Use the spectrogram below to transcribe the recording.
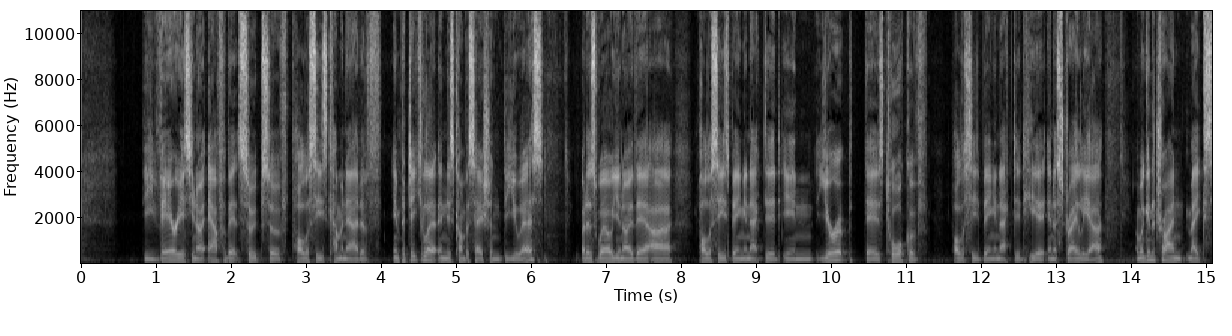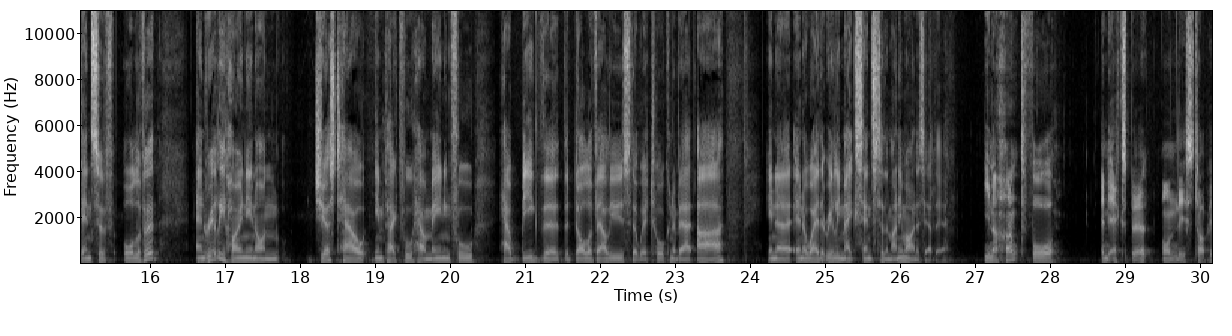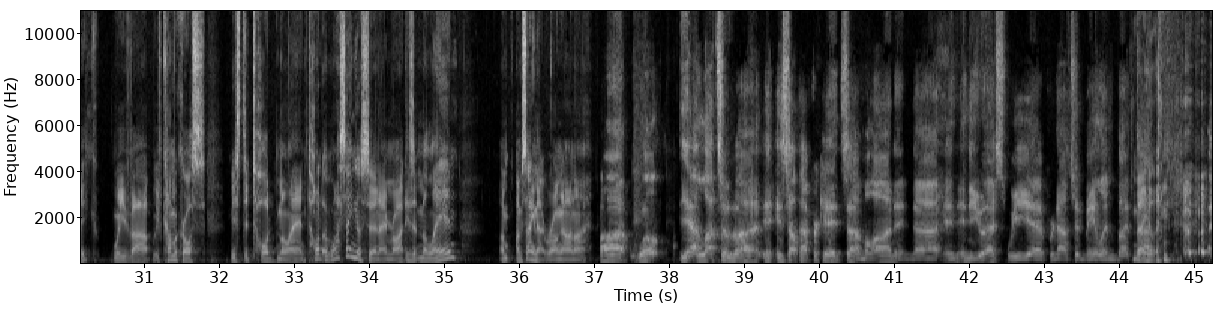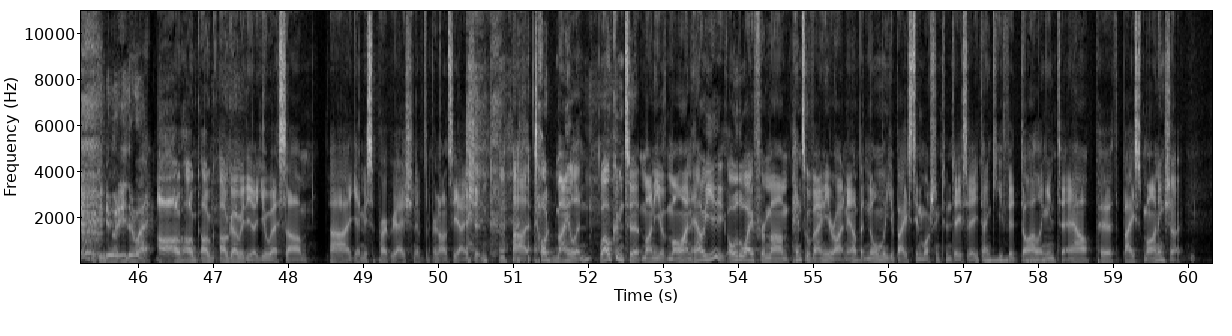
the various, you know, alphabet soups of policies coming out of, in particular, in this conversation, the US, but as well, you know, there are policies being enacted in Europe. There's talk of policies being enacted here in Australia, and we're going to try and make sense of all of it and really hone in on just how impactful, how meaningful, how big the the dollar values that we're talking about are in a in a way that really makes sense to the money miners out there. In a hunt for an expert on this topic, we've uh, we've come across Mr. Todd Malan. Todd, am I saying your surname right? Is it Milan? I'm, I'm saying that wrong, aren't I? Uh, well, yeah, lots of uh, in South Africa it's uh, Milan, and uh, in, in the U.S. we uh, pronounce it Malin, but uh, Malin. you can do it either way. Oh, I'll, I'll, I'll, go with you. US, um, uh, yeah, misappropriation of the pronunciation. uh, Todd Malan, welcome to Money of Mine. How are you? All the way from um, Pennsylvania right now, but normally you're based in Washington, D.C. Thank you for dialing into our Perth based mining show.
